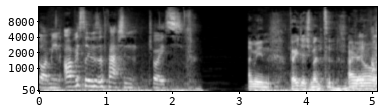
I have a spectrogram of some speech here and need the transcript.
So I mean, obviously, it was a fashion choice. I mean, Very judgmental. I Very know, I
